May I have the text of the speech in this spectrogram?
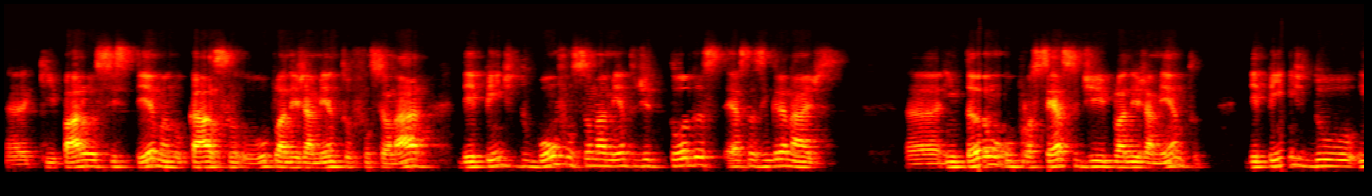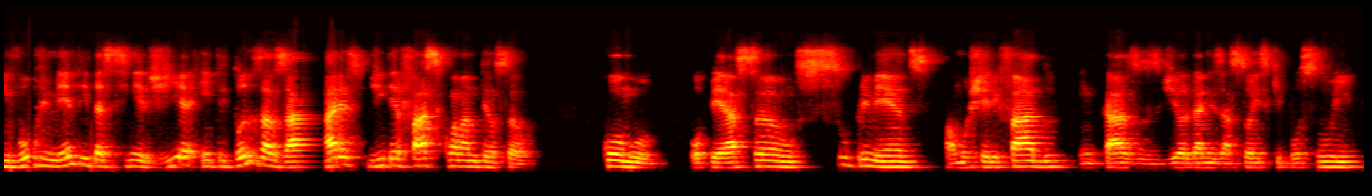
é, que para o sistema, no caso, o planejamento funcionar, depende do bom funcionamento de todas essas engrenagens. É, então, o processo de planejamento depende do envolvimento e da sinergia entre todas as áreas de interface com a manutenção, como operação, suprimentos, almoxerifado, em casos de organizações que possuem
